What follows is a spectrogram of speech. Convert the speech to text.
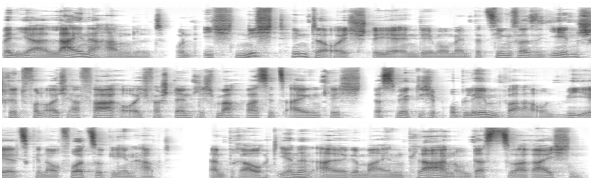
Wenn ihr alleine handelt und ich nicht hinter euch stehe in dem Moment, beziehungsweise jeden Schritt von euch erfahre, euch verständlich mache, was jetzt eigentlich das wirkliche Problem war und wie ihr jetzt genau vorzugehen habt, dann braucht ihr einen allgemeinen Plan, um das zu erreichen.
